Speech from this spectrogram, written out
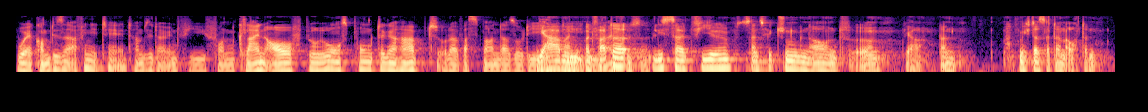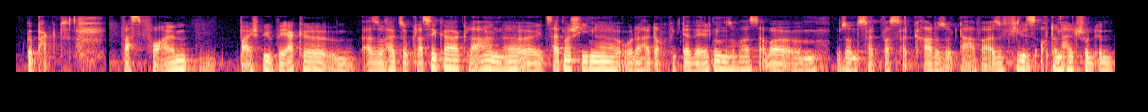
Woher kommt diese Affinität? Haben Sie da irgendwie von klein auf Berührungspunkte gehabt oder was waren da so die? Ja, mein, die, mein Vater Einflüsse? liest halt viel Science Fiction, genau, und äh, ja, dann hat mich das halt dann auch dann gepackt. Was vor allem Beispielwerke? Also halt so Klassiker, klar, ne? die Zeitmaschine oder halt auch Krieg der Welten und sowas, aber ähm, sonst halt, was halt gerade so da war. Also viel ist auch dann halt schon im,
